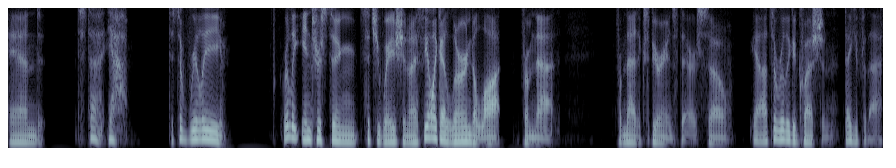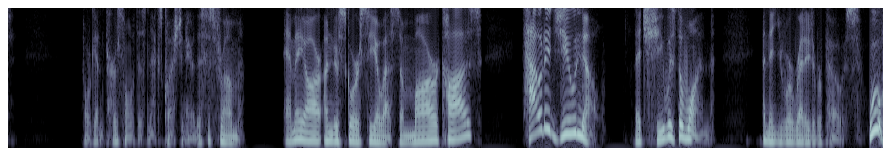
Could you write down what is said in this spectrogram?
and just a yeah just a really really interesting situation. And i feel like i learned a lot from that from that experience there. So yeah that's a really good question. Thank you for that. We're getting personal with this next question here. This is from mar underscore cos so mar cause how did you know that she was the one and that you were ready to propose Woo!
